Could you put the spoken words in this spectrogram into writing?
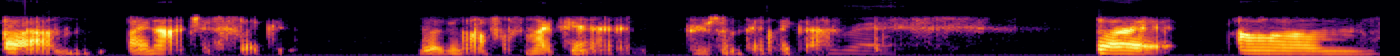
um, by not just like living off of my parent or something like that. right But, um,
